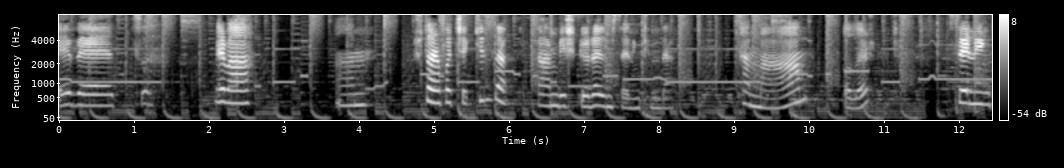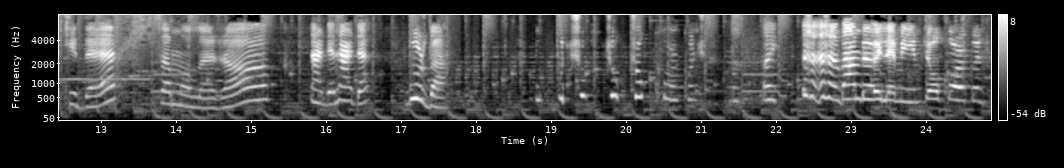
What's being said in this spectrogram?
Evet. Merhaba. Hmm, şu tarafa çekil de ben bir iş görelim seninkinde. Tamam. Olur. Seninki de tam olarak nerede nerede? Burada. Bu, bu çok çok çok korkunç. Ay ben böyle miyim? Çok korkunçmuşum.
